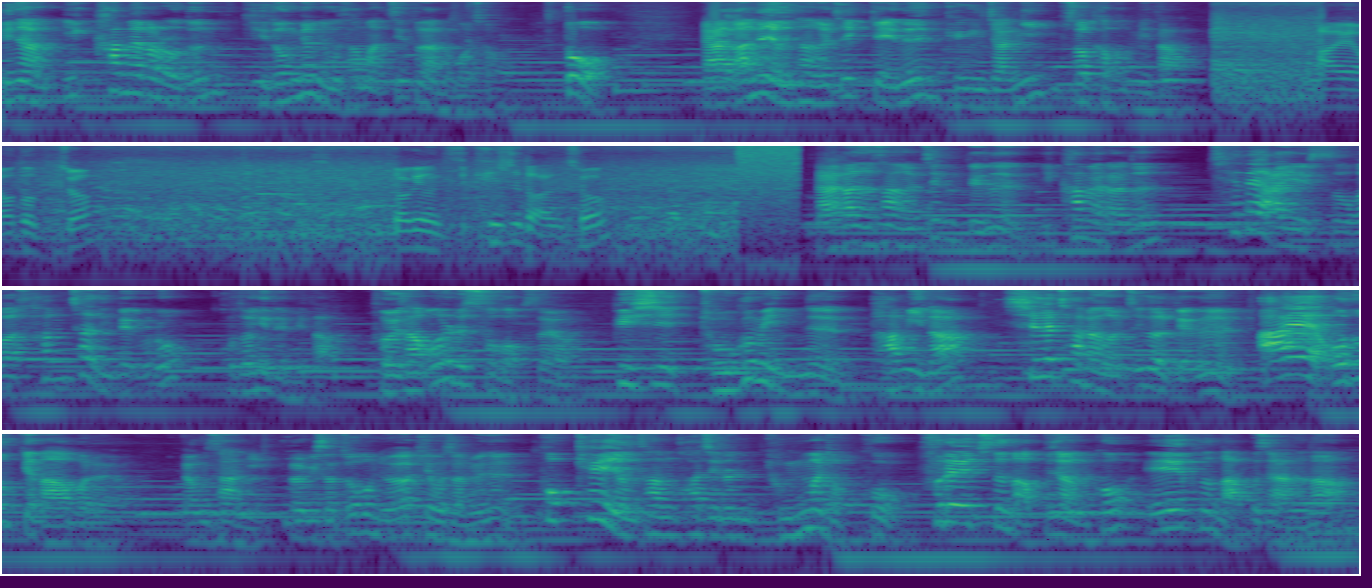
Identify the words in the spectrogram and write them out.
그냥 이 카메라로는 기동용 영상만 찍으라는 거죠. 또 야간에 영상을 찍기에는 굉장히 부적합합니다. 아예 어둡죠? 여기는 찍히지도 않죠? 야간 영상을 찍을 때는 이 카메라는 최대 ISO가 3200으로 고정이 됩니다. 더 이상 올릴 수가 없어요. 빛이 조금 있는 밤이나 실내 촬영을 찍을 때는 아예 어둡게 나와버려요. 영상이 여기서 조금 요약해보자면은 4K 영상 화질은 정말 좋고 FHD도 나쁘지 않고 AF도 나쁘지 않으나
